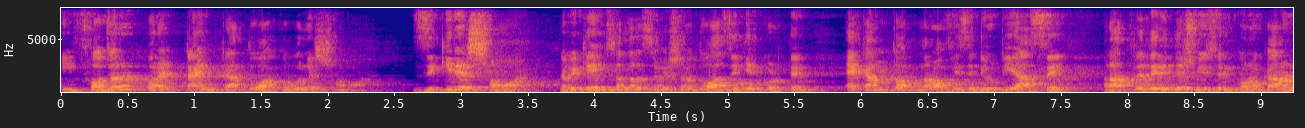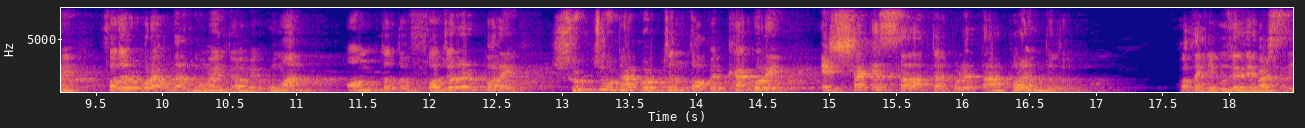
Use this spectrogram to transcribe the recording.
এই ফজরের পরের টাইমটা দোয়া কবুলের সময়। জিকিরের সময়। নবী করিম সাল্লাল্লাহু আলাইহি ওয়াসাল্লামের সময় দোয়া, জিকির করতেন। একান্ত আপনার অফিসে ডিউটি আছে, রাত্রে দেরিতে শুয়েছেন কোনো কারণে ফজর পরে আপনার ঘুমাইতে হবে, ঘুমান। অন্তত ফজরের পরে সূর্য ওঠা পর্যন্ত অপেক্ষা করে এরশাকের সালাদটা পড়ে তারপরে অন্তত কথা কি বুঝাইতে পারছি?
